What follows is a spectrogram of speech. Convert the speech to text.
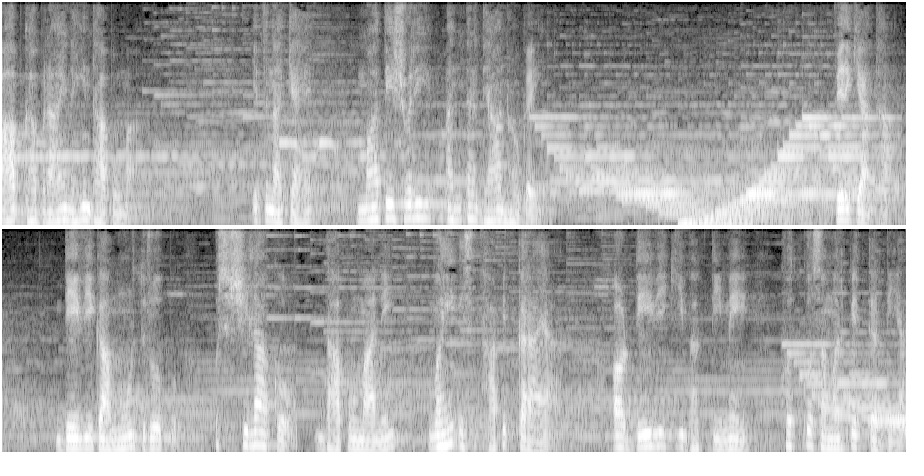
आप घबराए नहीं धापू माँ। इतना कह मातेश्वरी अंतर ध्यान हो गई। फिर क्या था? देवी का मूर्त रूप उस शिला को धापू माँ ने वहीं स्थापित कराया और देवी की भक्ति में खुद को समर्पित कर दिया।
